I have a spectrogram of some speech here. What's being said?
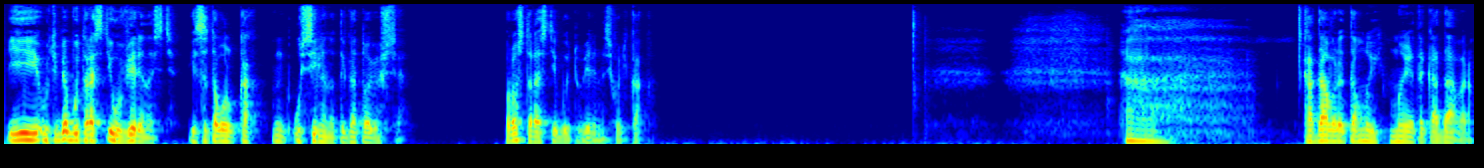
И у тебя будет расти уверенность из-за того, как усиленно ты готовишься. Просто расти будет уверенность хоть как. Кадавр это мы, мы это кадавр.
